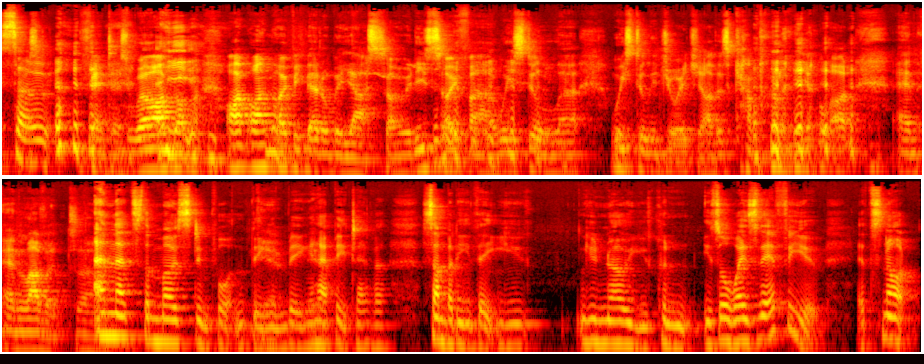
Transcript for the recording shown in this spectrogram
So Fantastic. Well, I'm, not, I'm, I'm hoping that'll be us. So it is so far. We still uh, we still enjoy each other's company a lot and, and love it. So. and that's the most important thing Yeah, in being yeah. happy to have a, somebody that you you know you can is always there for you it's not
